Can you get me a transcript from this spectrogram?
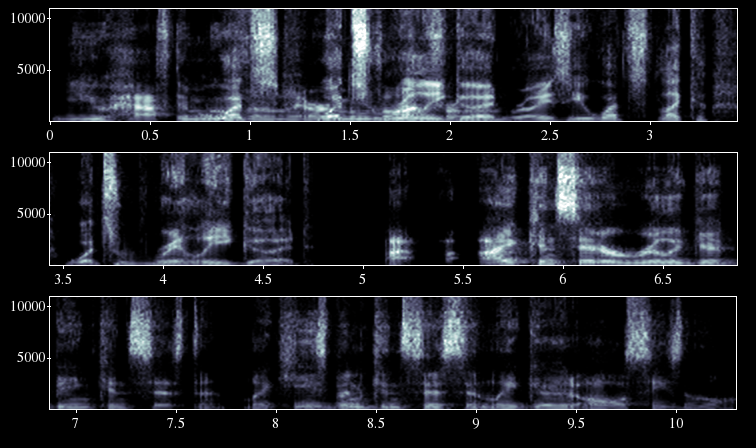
you have to move what's him or what's move on What's really from good him. royce what's like what's really good I consider really good being consistent. Like he's been consistently good all season long.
